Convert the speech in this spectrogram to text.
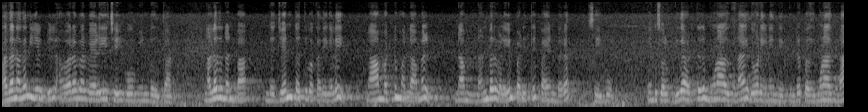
அதன் அதன் இயல்பில் அவரவர் வேலையை செய்வோம் என்பதுதான். நல்லது நண்பா. இந்த ஜென் தத்துவ கதைகளை நாம் மட்டும் அல்லாமல் நம் நண்பர்களையும் படித்து பயன்பெற செய்வோம் என்று சொல்லக்கூடியது. அடுத்தது மூணாவது வினா இதோடு இணைந்து இருக்கின்ற பகுதி. மூணாவது வினா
